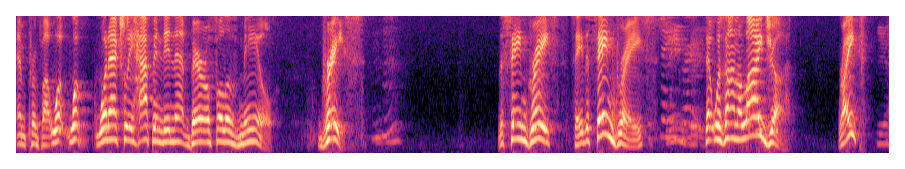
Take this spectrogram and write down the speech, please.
and provide what what what actually happened in that barrel full of meal grace mm -hmm. the same grace say the same grace, the same grace, that was on Elijah right yes.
